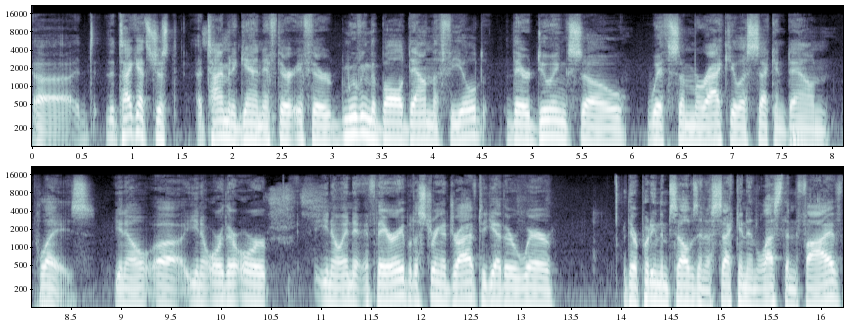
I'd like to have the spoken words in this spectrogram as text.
uh, the Ticats just uh, time and again, if they're if they're moving the ball down the field, they're doing so with some miraculous second down plays. You know, uh, you know, or they're or you know, and if they are able to string a drive together where they're putting themselves in a second and less than five,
